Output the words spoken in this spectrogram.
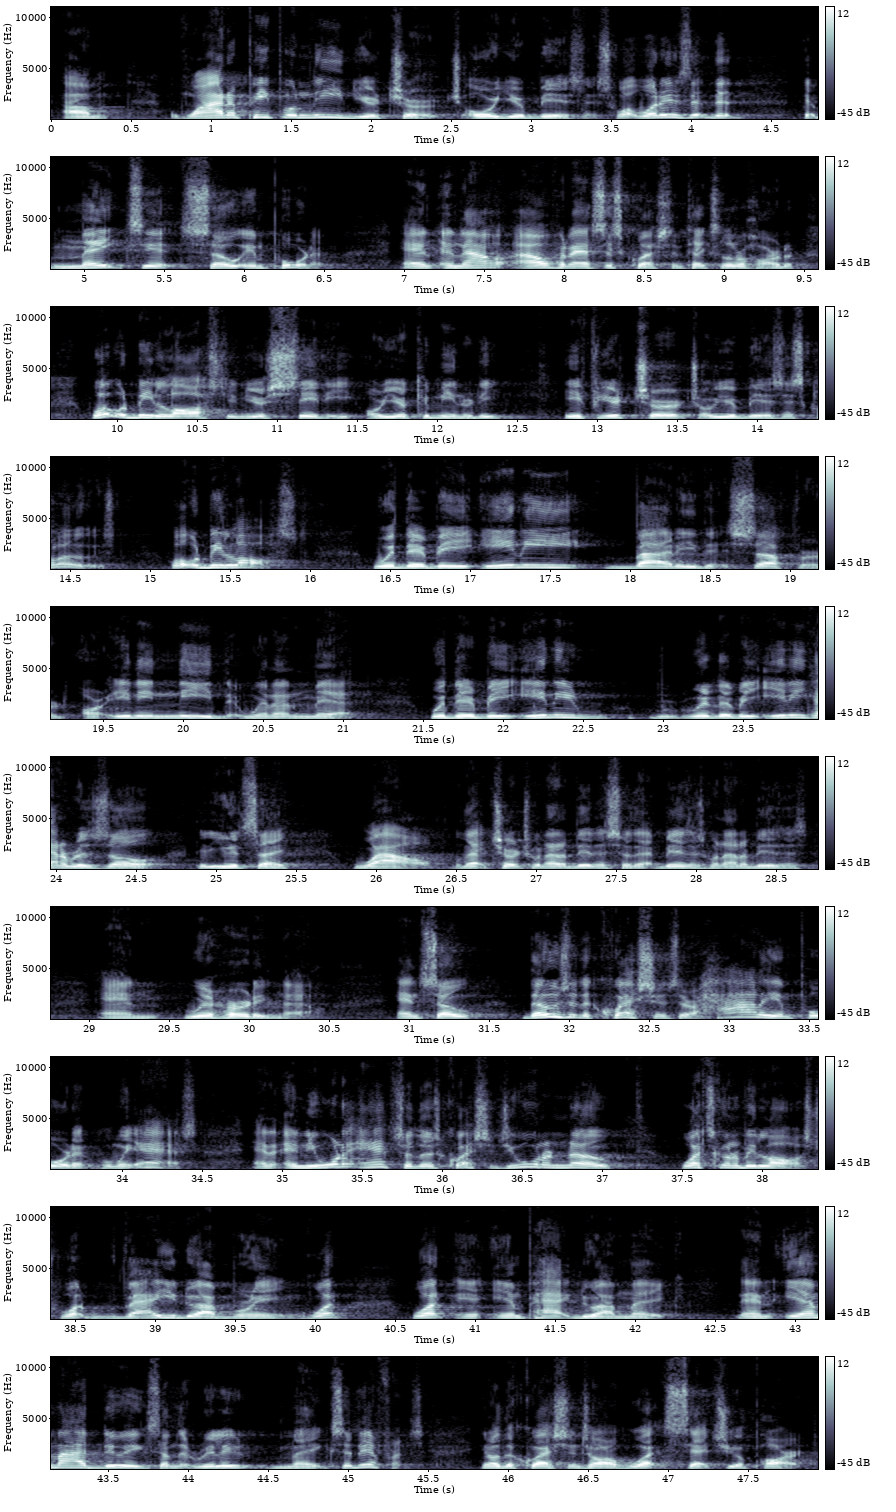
Um, why do people need your church or your business? What, what is it that, that makes it so important? And, and I, I often ask this question, it takes a little harder. What would be lost in your city or your community if your church or your business closed? What would be lost? Would there be anybody that suffered or any need that went unmet? Would there be any would there be any kind of result that you would say, wow, well, that church went out of business or that business went out of business and we're hurting now? And so those are the questions that are highly important when we ask. And, and you want to answer those questions. You want to know what's going to be lost? What value do I bring? What, what I- impact do I make? And am I doing something that really makes a difference? You know, the questions are what sets you apart?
